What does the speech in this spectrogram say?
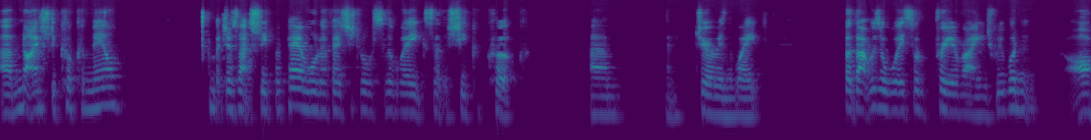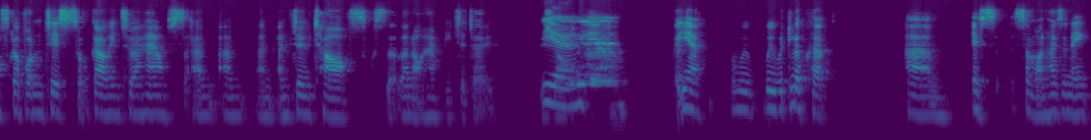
um, not actually cook a meal, but just actually prepare all her vegetables for the week so that she could cook um, during the week. But that was always sort of pre-arranged. We wouldn't ask our volunteers to sort of go into a house and, and, and, and do tasks that they're not happy to do. Yeah. Sure. But yeah, we, we would look at um, if someone has a need.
